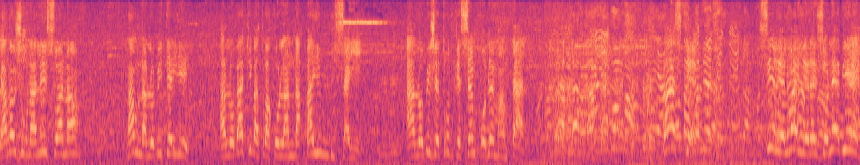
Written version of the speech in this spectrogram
Yango journaliste wana ngamuna lobi te ye. alobaki bato bakolanda bayimbisa ye alobi je trouve que c'est un problème mental parce que si réellement il raisonnait bien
